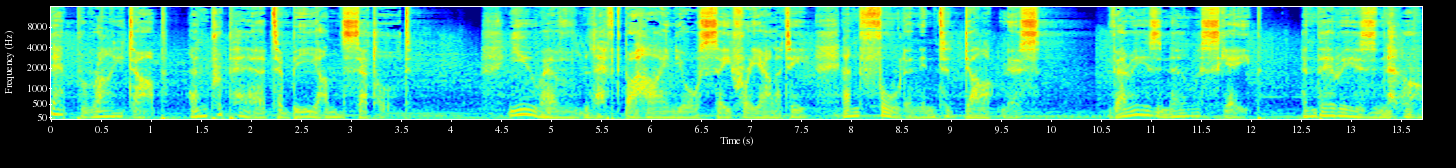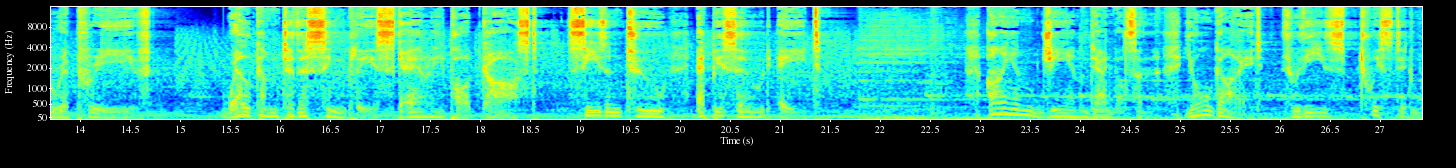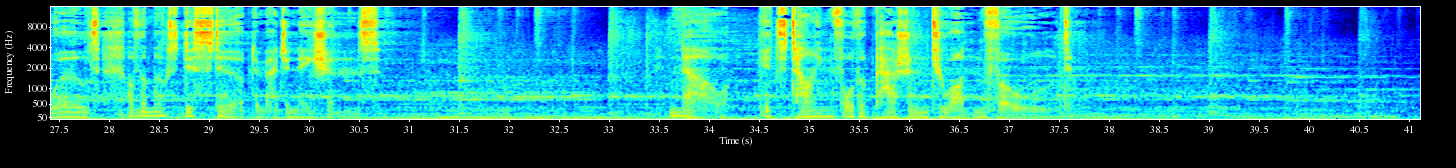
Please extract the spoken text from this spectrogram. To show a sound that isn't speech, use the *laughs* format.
Step right up and prepare to be unsettled. You have left behind your safe reality and fallen into darkness. There is no escape, and there is no *laughs* reprieve. Welcome to the Simply Scary Podcast, Season 2, Episode 8. I am GM Danielson, your guide through these twisted worlds of the most disturbed imaginations. Now, it's time for the passion to unfold.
